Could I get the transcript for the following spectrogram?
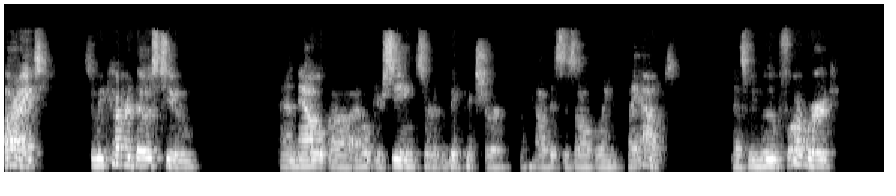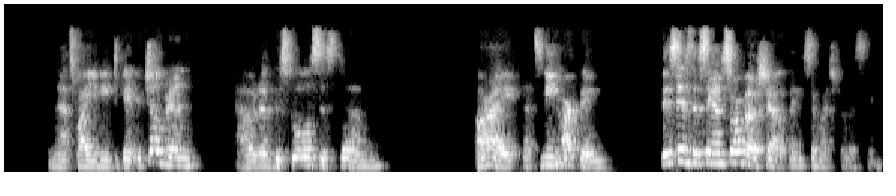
All right. So we covered those two. And now uh, I hope you're seeing sort of the big picture of how this is all going to play out as we move forward. And that's why you need to get your children out of the school system. All right, that's me harping. This is the Sam Sorbo Show. Thanks so much for listening.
